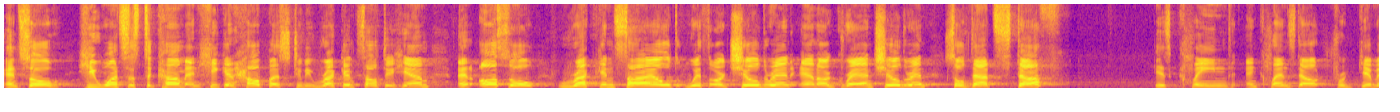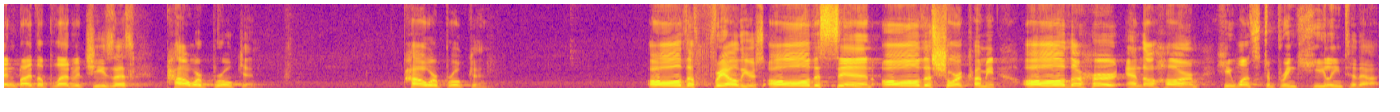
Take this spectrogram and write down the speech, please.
And so he wants us to come and he can help us to be reconciled to him and also reconciled with our children and our grandchildren so that stuff is cleaned and cleansed out, forgiven by the blood of Jesus, power broken. Power broken. All the failures, all the sin, all the shortcoming, all the hurt and the harm, he wants to bring healing to that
